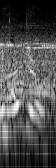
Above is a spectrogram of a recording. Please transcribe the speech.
She heard you.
